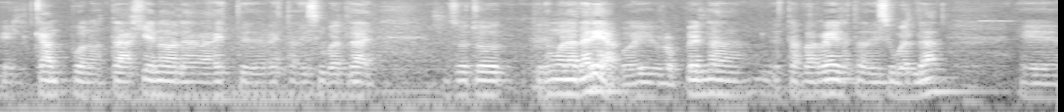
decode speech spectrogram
el campo no está ajeno a, este, a estas desigualdades nosotros tenemos la tarea, pues romper esta barrera, esta desigualdad, eh,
